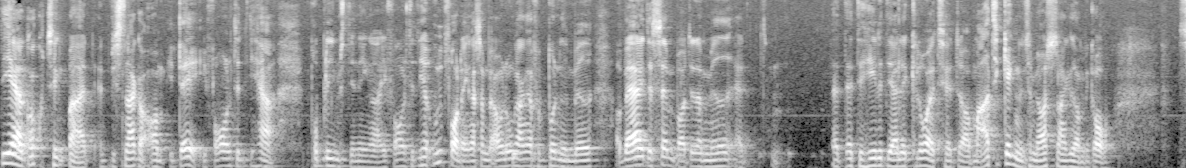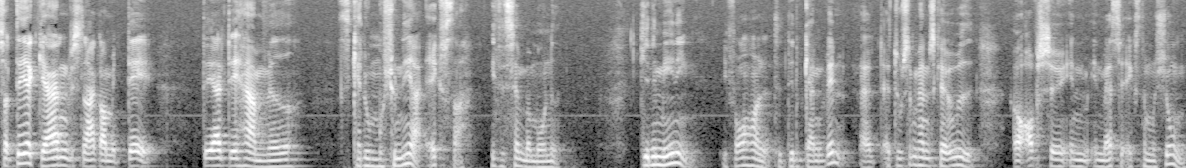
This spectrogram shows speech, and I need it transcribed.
Det jeg godt kunne tænke mig, at, at vi snakker om i dag, i forhold til de her problemstillinger, i forhold til de her udfordringer, som der jo nogle gange er forbundet med at være i december, det der med, at at, at det hele det er lidt kalorietæt og meget tilgængeligt, som jeg også snakkede om i går. Så det jeg gerne vil snakke om i dag, det er det her med, skal du motionere ekstra i december måned? Giver det mening i forhold til det, du gerne vil, at, at du simpelthen skal ud og opsøge en, en masse ekstra motion?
